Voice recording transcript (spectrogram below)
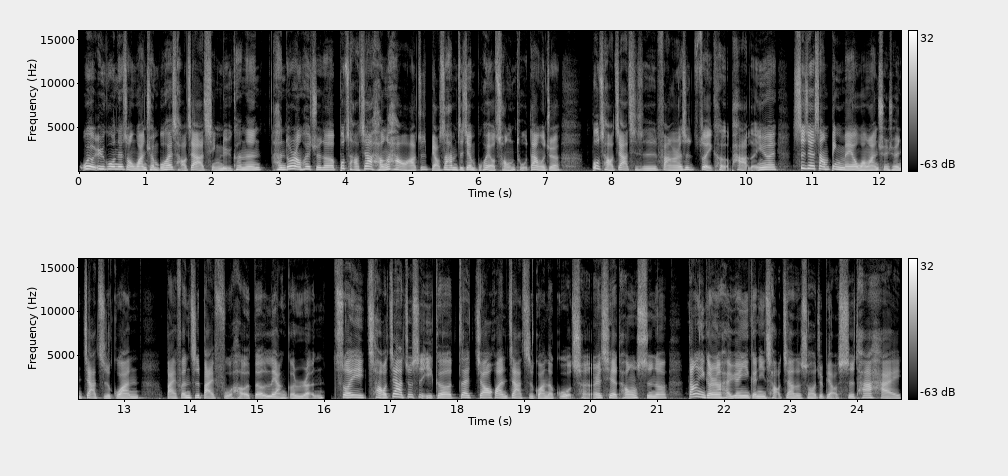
我有遇过那种完全不会吵架的情侣，可能很多人会觉得不吵架很好啊，就是表示他们之间不会有冲突，但我觉得。不吵架其实反而是最可怕的，因为世界上并没有完完全全价值观百分之百符合的两个人，所以吵架就是一个在交换价值观的过程。而且同时呢，当一个人还愿意跟你吵架的时候，就表示他还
